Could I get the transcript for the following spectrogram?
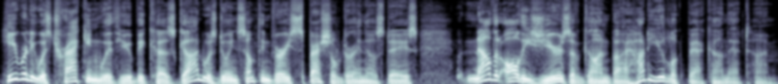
he really was tracking with you because God was doing something very special during those days. Now that all these years have gone by, how do you look back on that time?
